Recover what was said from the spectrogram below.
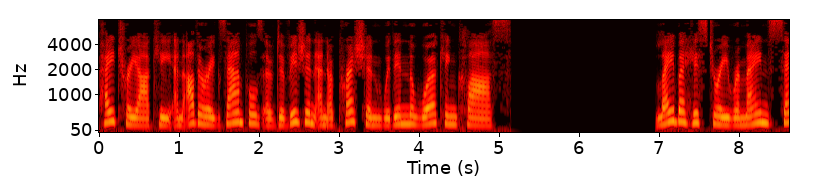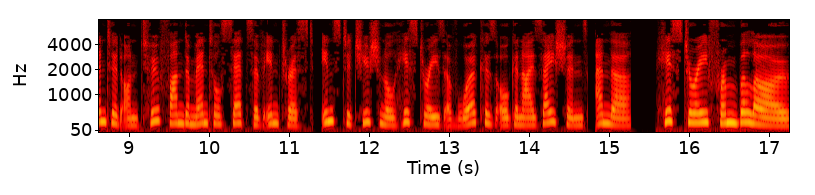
patriarchy and other examples of division and oppression within the working class. Labor history remains centered on two fundamental sets of interest, institutional histories of workers' organizations, and the «history from below»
